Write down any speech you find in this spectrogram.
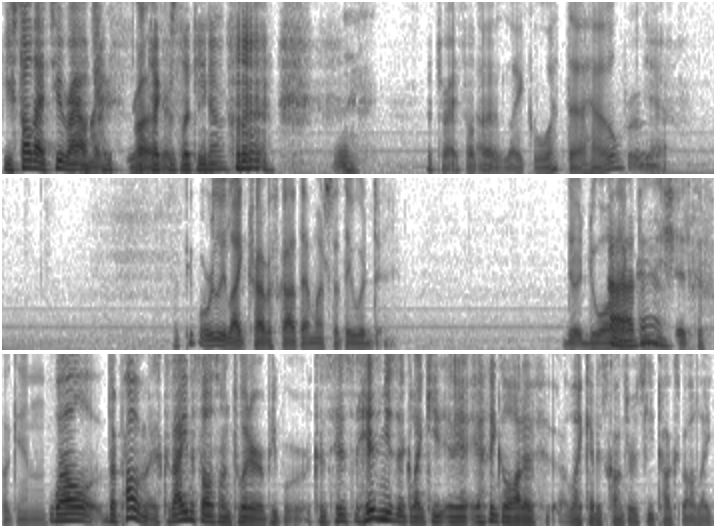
you saw that too, right? On, Like Tex- on Texas. Latino. That's right. I saw that. I was like, what the hell, bro? Yeah. Like, people really like Travis Scott that much that they would do, do all Ah, that crazy damn. shit to fucking. Well, the problem is because I even saw this on Twitter. People because his his music, like he, I think a lot of like at his concerts, he talks about like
